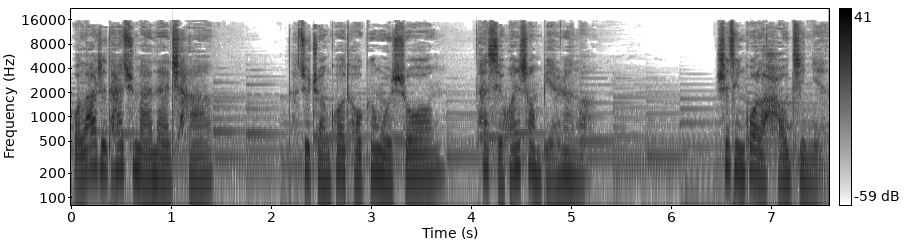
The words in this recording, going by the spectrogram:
我拉着他去买奶茶，他就转过头跟我说他喜欢上别人了。”事情过了好几年。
